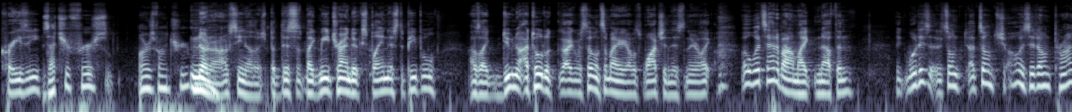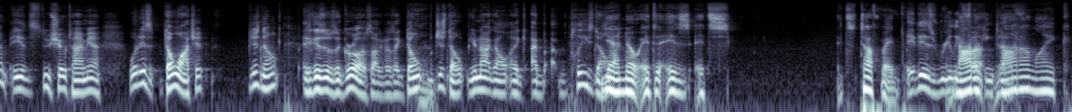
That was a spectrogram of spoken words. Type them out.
Crazy. Is that your first Lars von Trier? No, no, no, I've seen others, but this is like me trying to explain this to people. I was like, do not. I told, like, I was telling somebody I was watching this, and they're like, "Oh, what's that about?" I'm like, "Nothing." Like, what is it? It's on. It's on. Oh, is it on Prime? It's through Showtime. Yeah. What is it? Don't watch it. Just don't. It's Because it was a girl I was talking to. I was like, "Don't. Just don't. You're not gonna like. I, please don't." Yeah, no, it is. It's it's tough, mate. It is really not fucking tough. Not unlike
